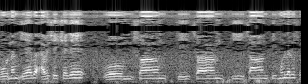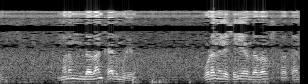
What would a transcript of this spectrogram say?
பூர்ணம் ஏவ அவசிஷதே ஓம் சாந்தி சாந்தி சாந்தி. மூணு தடவை சொல்லணும் மனம் இருந்தால் தான் கேட்க முடியும். உடல்நிலை சரியா இருந்தால் தான்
